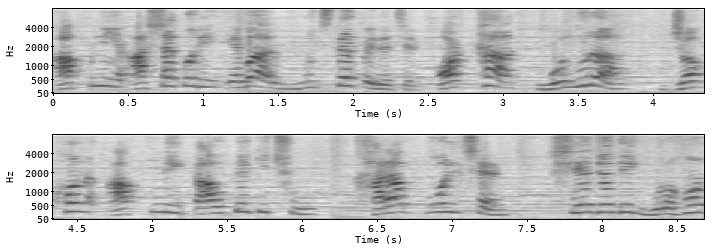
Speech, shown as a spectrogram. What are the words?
আপনি আশা করি এবার বুঝতে পেরেছেন। অর্থাৎ বন্ধুরা, যখন আপনি কাউকে কিছু খারাপ বলছেন সে যদি গ্রহণ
